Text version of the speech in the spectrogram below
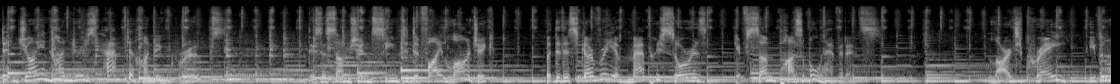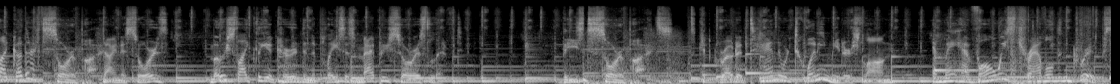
Did giant hunters have to hunt in groups? This assumption seemed to defy logic, but the discovery of Mapusaurus gives some possible evidence. Large prey, even like other sauropod dinosaurs, most likely occurred in the places Mapusaurus lived. These sauropods could grow to 10 or 20 meters long and may have always traveled in groups.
